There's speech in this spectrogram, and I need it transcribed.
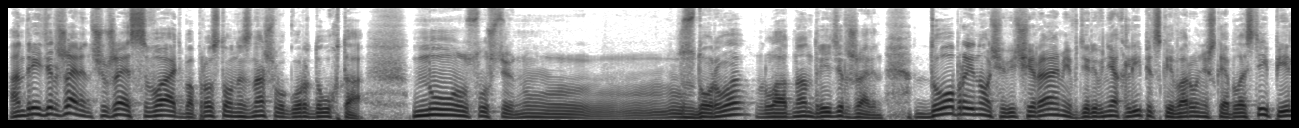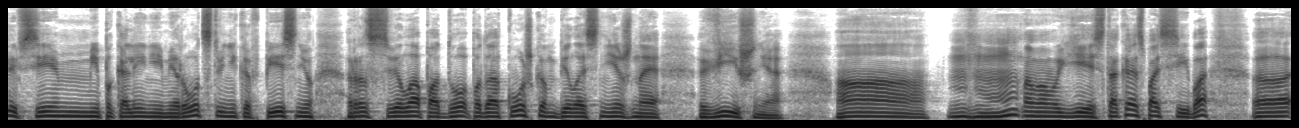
Андрей Державин, «Чужая свадьба», просто он из нашего города Ухта. Ну, слушайте, ну, здорово. Ладно, Андрей Державин. Доброй ночи. Вечерами в деревнях Липецкой и Воронежской областей пели всеми поколениями родственников песню «Расцвела под, под окошком белоснежная вишня». А, а, есть такая, спасибо. Э,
